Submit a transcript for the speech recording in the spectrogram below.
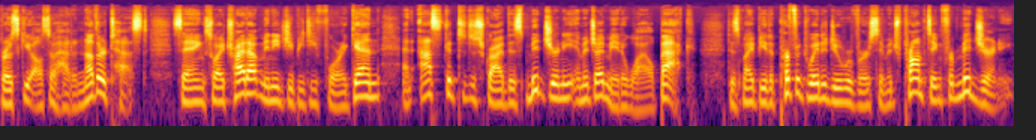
Broski also had another test, saying, So I tried out Mini GPT-4 again and asked it to describe this Midjourney image I made a while back. This might be the perfect way to do reverse image prompting for Midjourney.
